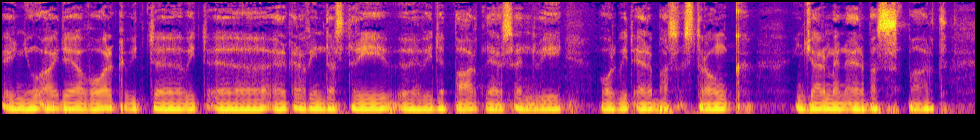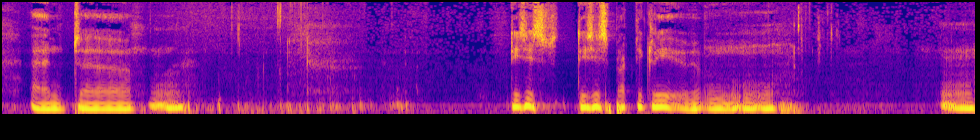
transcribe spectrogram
a new idea of work with uh, with uh, aircraft industry uh, with the partners, and we work with Airbus Strong in German Airbus part, and this is this is practically. Um, um,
